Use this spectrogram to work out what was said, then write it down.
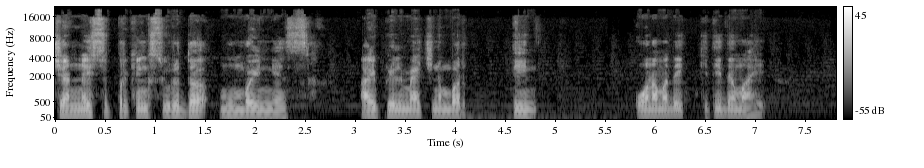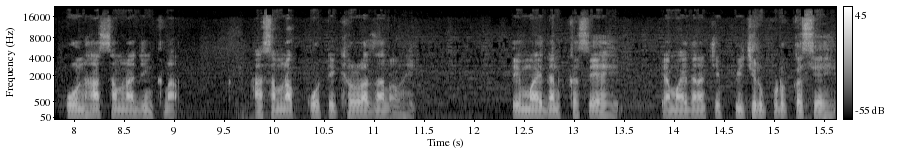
चेन्नई सुपर किंग्स विरुद्ध Mumbai Indians. I P L match number तीन. कोणामध्ये किती दम आहे? कोण हा सामना जिंकणार? हा सामना कोठे खेळला जाणार आहे? ते मैदान कसे आहे? या मैदानाचे पिच रिपोर्ट कसे आहे?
